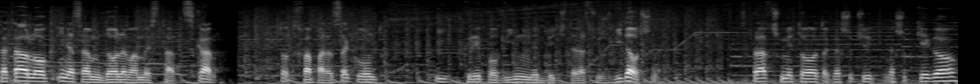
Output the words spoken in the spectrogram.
katalog i na samym dole mamy Start Scan. To trwa parę sekund i gry powinny być teraz już widoczne. Sprawdźmy to tak na, szybci, na szybkiego.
